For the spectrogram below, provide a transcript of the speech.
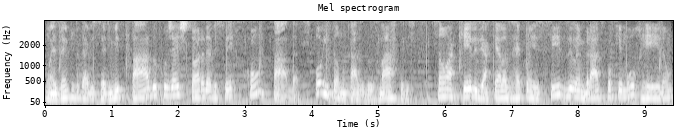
um exemplo que deve ser imitado, cuja história deve ser contada. Ou então, no caso dos mártires, são aqueles e aquelas reconhecidos e lembrados porque morreram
